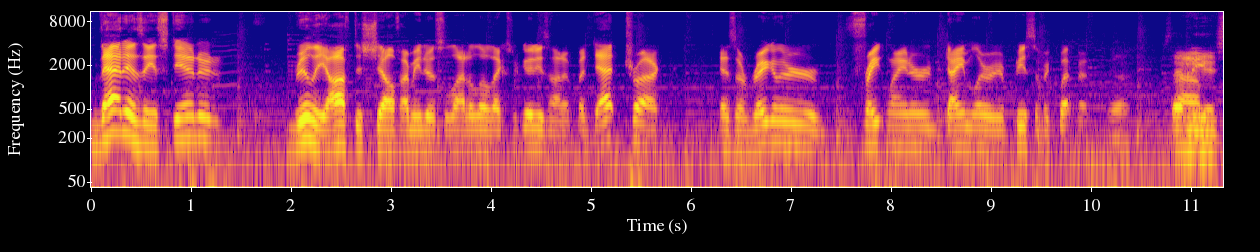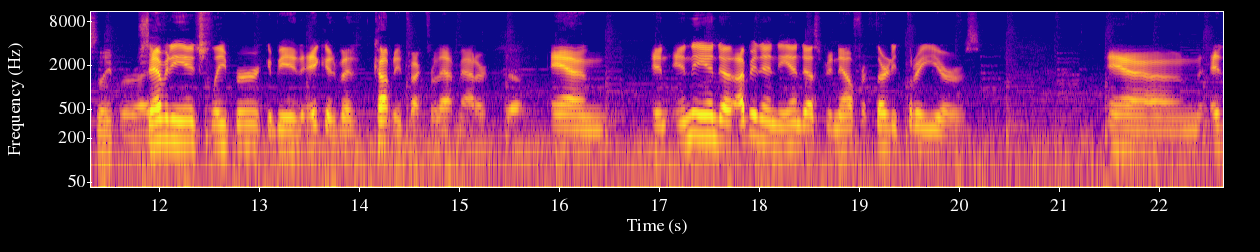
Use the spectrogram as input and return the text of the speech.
that is a standard, really off the shelf. I mean, there's a lot of little extra goodies on it, but that truck is a regular Freightliner Daimler piece of equipment. Yeah. 70 Um, inch sleeper, right? 70 inch sleeper it could be an, it could have been a company truck for that matter Yeah. and in, in the end i've been in the industry now for 33 years and it,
